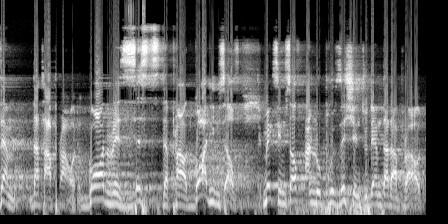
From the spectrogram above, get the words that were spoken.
them that are proud. God resists the proud. God Himself makes Himself an opposition to them that are proud.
